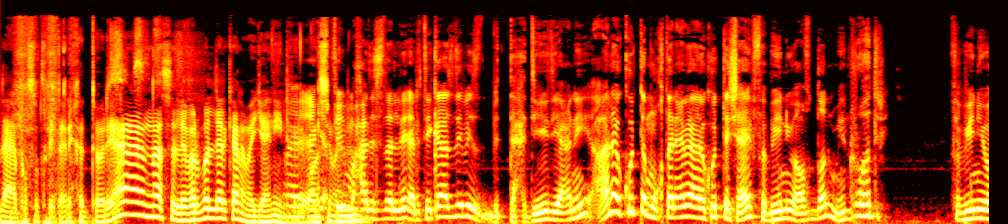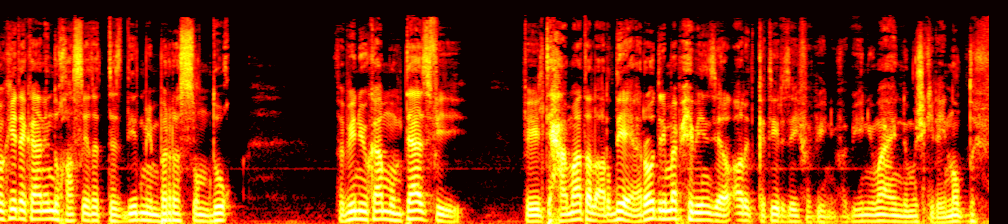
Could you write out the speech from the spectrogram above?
لاعب وسط في تاريخ الدوري. آه الناس ليفربول دول كانوا مجانين في يعني في محادثة الارتكاز دي بالتحديد يعني أنا كنت مقتنع بها أنا كنت شايف فابينيو أفضل من رودري. فابينيو كده كان عنده خاصية التسديد من برا الصندوق. فابينيو كان ممتاز في في الالتحامات الأرضية يعني رودري ما بحب ينزل الأرض كتير زي فابينيو. فابينيو ما عنده مشكلة ينظف.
